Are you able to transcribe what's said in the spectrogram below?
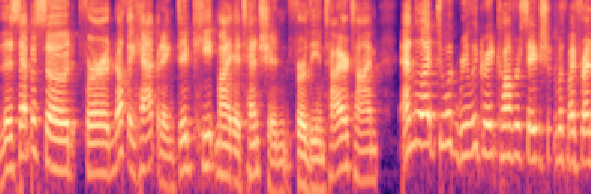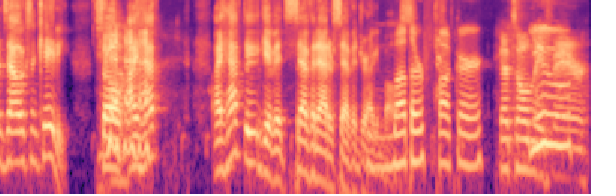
this episode, for nothing happening, did keep my attention for the entire time and led to a really great conversation with my friends Alex and Katie. So I have I have to give it seven out of seven Dragon Balls. Motherfucker. That's only You- fair.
